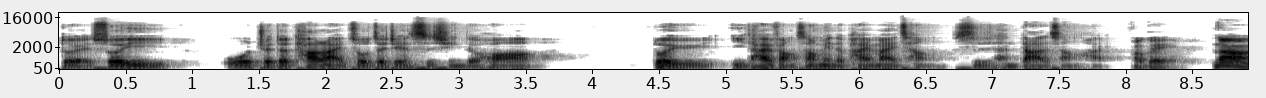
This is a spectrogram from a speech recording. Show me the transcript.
对，所以我觉得他来做这件事情的话，对于以太坊上面的拍卖场是很大的伤害。OK，那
